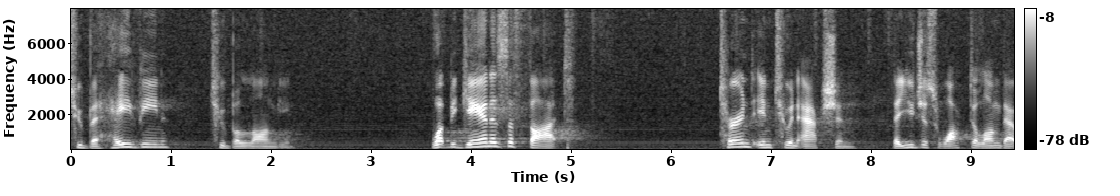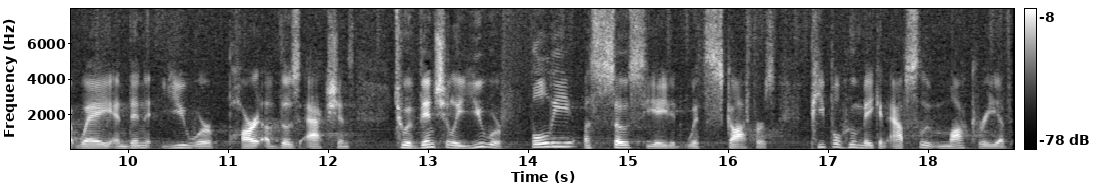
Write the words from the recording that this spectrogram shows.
to behaving to belonging. What began as a thought turned into an action that you just walked along that way and then you were part of those actions to eventually you were fully associated with scoffers, people who make an absolute mockery of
